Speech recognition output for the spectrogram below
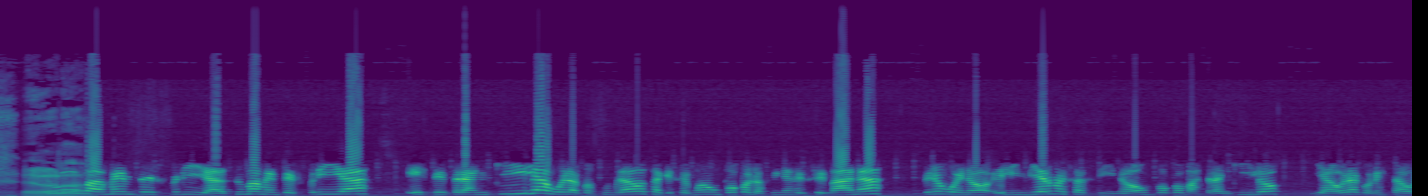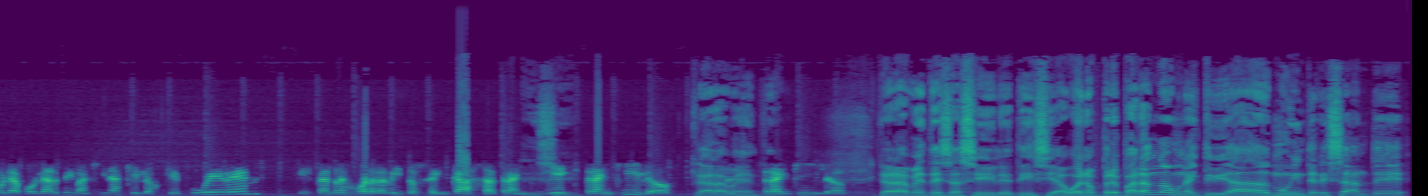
sumamente fría, sumamente fría, este, tranquila, bueno, acostumbrados a que se mueva un poco los fines de semana, pero bueno, el invierno es así, ¿no? Un poco más tranquilo. Y ahora con esta ola polar te imaginas que los que pueden están resguardaditos en casa, tranquilos. Claramente. Tranquilos. Claramente es así, Leticia. Bueno, preparando una actividad muy interesante,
